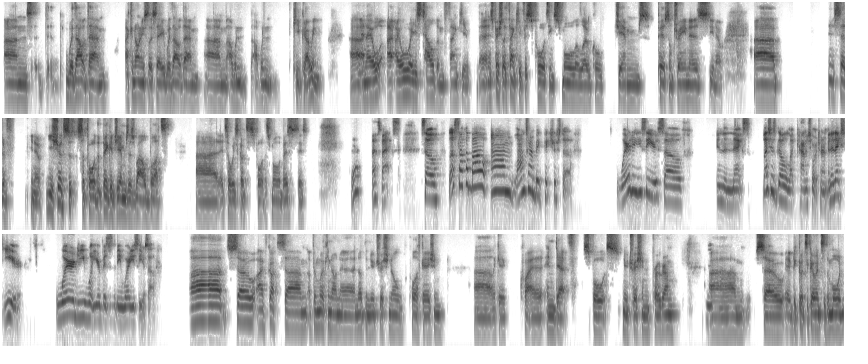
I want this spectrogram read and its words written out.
and th- without them, I can honestly say, without them, um, I wouldn't, I wouldn't keep going. Uh, yeah. And I, I always tell them thank you, and especially thank you for supporting smaller local gyms, personal trainers. You know, uh, instead of you know, you should su- support the bigger gyms as well, but uh, it's always good to support the smaller businesses. Yeah, that's facts. So let's talk about um, long term, big picture stuff. Where do you see yourself in the next? Let's just go like kind of short term. In the next year, where do you want your business to be? Where do you see yourself? Uh, so I've got um, I've been working on a, another nutritional qualification, uh, like a quite an in-depth sports nutrition program. Mm-hmm. Um, so it'd be good to go into the more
